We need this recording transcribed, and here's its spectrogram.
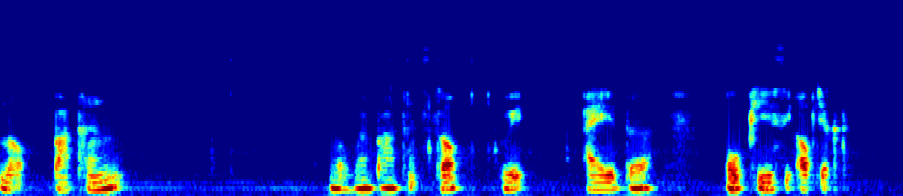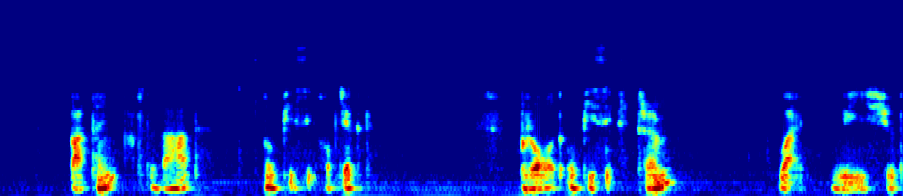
no button. No one button. So we add the OPC object. Button after that OPC object. Broad OPC item why? We should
